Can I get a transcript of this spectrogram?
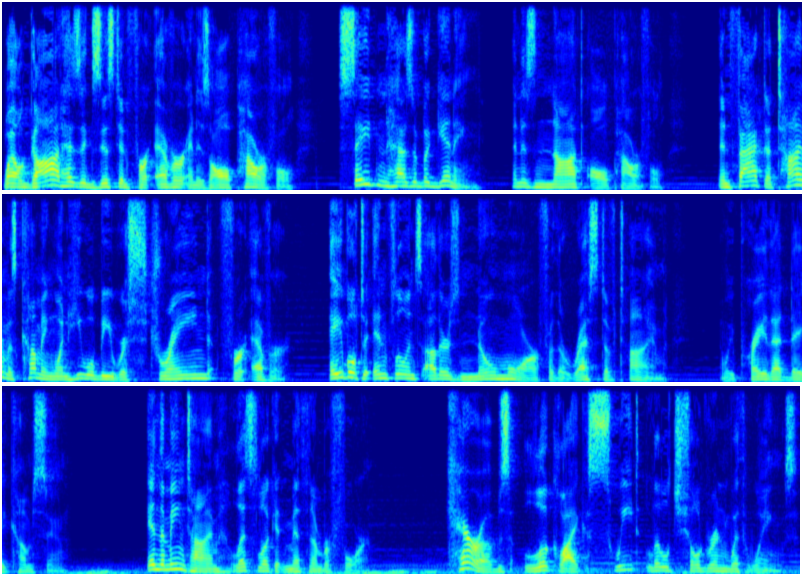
While God has existed forever and is all powerful, Satan has a beginning and is not all powerful. In fact, a time is coming when he will be restrained forever able to influence others no more for the rest of time. And we pray that day comes soon. In the meantime, let's look at myth number four. Cherubs look like sweet little children with wings.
